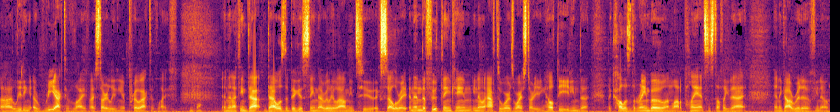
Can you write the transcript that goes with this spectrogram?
uh, leading a reactive life, I started leading a proactive life. Okay and then I think that that was the biggest thing that really allowed me to accelerate. And then the food thing came, you know, afterwards, where I started eating healthy, eating the the colors of the rainbow and a lot of plants and stuff like that, and it got rid of, you know,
